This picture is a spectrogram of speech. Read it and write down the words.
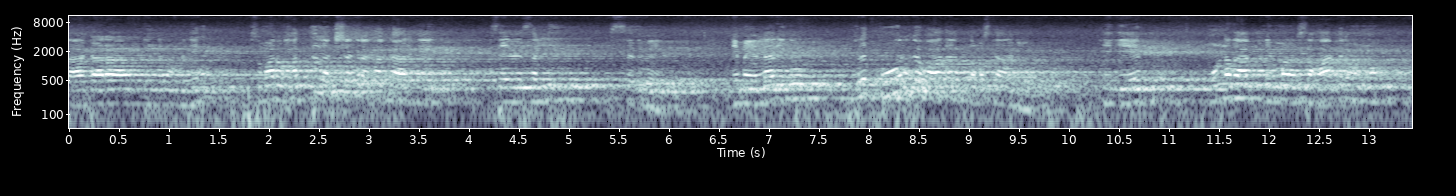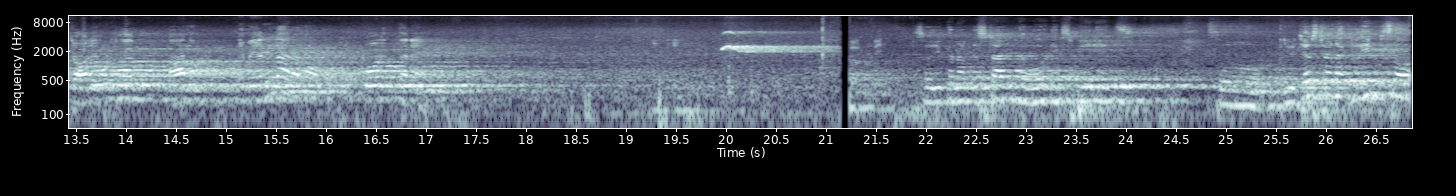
We're ಸಹಕಾರದಿಂದ ನಮಗೆ ಸುಮಾರು ಹತ್ತು ಲಕ್ಷ ಗ್ರಾಹಕರಿಗೆ ಸೇವೆ ಸಲ್ಲಿಸಿದ್ವಿ ನಿಮ್ಮ ಎಲ್ಲರಿಗೂ ಹೃತ್ಪೂರ್ವಕವಾದ ನಮಸ್ಕಾರಗಳು ಹೀಗೆ ಮುನ್ನದಾಗಿ ನಿಮ್ಮ ಸಹಕಾರವನ್ನು ಜಾಲಿವುಡ್ ಹಾಗೂ ನಾನು ನಿಮ್ಮ ಎಲ್ಲರನ್ನು ಕೋರುತ್ತೇನೆ So you can understand the word experience. So you just had a glimpse of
